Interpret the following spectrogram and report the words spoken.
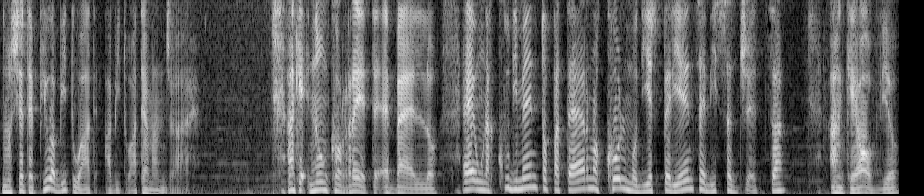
Non siete più abituate, abituate a mangiare. Anche non correte è bello, è un accudimento paterno colmo di esperienza e di saggezza. Anche ovvio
